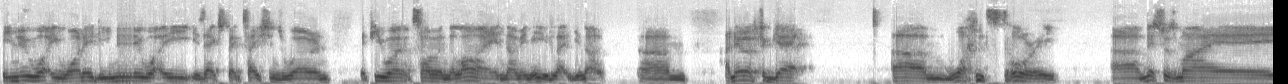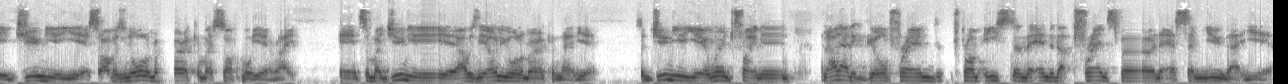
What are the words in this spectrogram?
he knew what he wanted, he knew what he, his expectations were, and if you weren't toeing the line, I mean, he'd let you know. Um, I never forget um, one story. Um, this was my junior year. So I was an All American my sophomore year, right? And so my junior year, I was the only All American that year. So junior year, we're in training, and I had a girlfriend from Eastern that ended up transferring to SMU that year,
